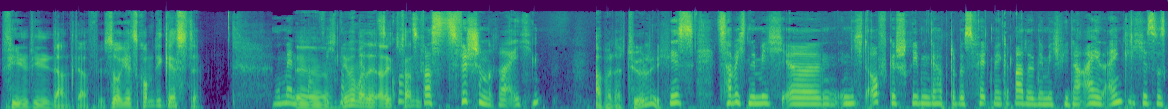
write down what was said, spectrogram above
Vielen, vielen Dank dafür. So, jetzt kommen die Gäste. Moment, Äh, darf ich nehmen wir noch mal ganz kurz was zwischenreichen? Aber natürlich. Jetzt, jetzt habe ich nämlich äh, nicht aufgeschrieben gehabt, aber es fällt mir gerade nämlich wieder ein. Eigentlich ist es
